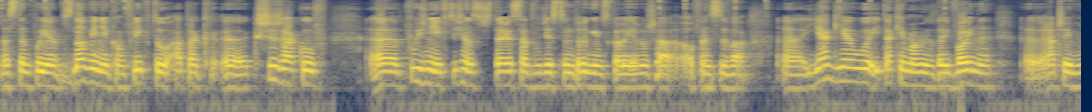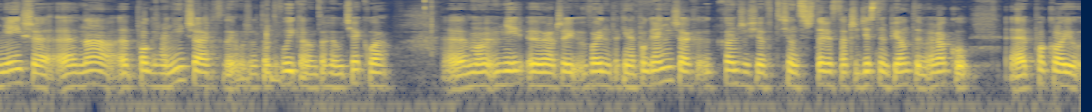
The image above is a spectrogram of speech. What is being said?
następuje wznowienie konfliktu, atak e, krzyżaków. E, później w 1422 z kolei rusza ofensywa e, Jagiełły i takie mamy tutaj wojny raczej mniejsze na pograniczach. Tutaj może ta dwójka nam trochę uciekła. Mniej, raczej wojny takie na pograniczach kończy się w 1435 roku pokoju,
